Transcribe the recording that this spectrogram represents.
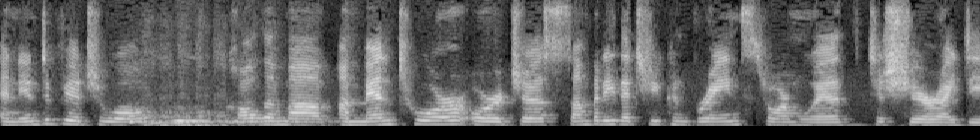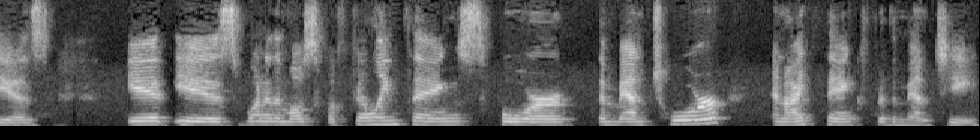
an individual, call them a, a, mentor or just somebody that you can brainstorm with to share ideas. It is one of the most fulfilling things for the mentor and I think for the mentee.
